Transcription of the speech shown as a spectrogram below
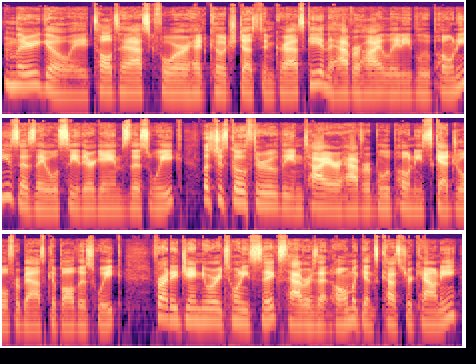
There you go. A tall task for head coach Dustin Kraske and the Havre High Lady Blue Ponies as they will see their games this week. Let's just go through the entire Havre Blue Ponies schedule for basketball this week. Friday, January 26th, Havre's at home against Custer County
